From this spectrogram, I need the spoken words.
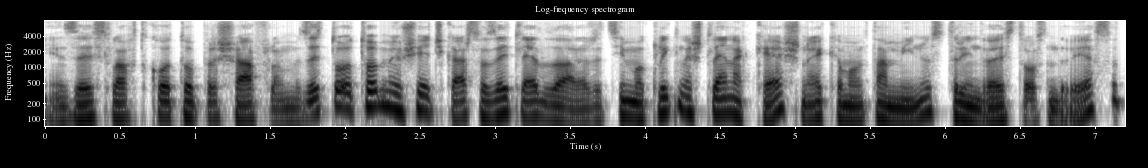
in zdaj lahko to prešafljam. Zdaj to, to mi je všeč, kar so zdaj tle dodali. Recimo, klikneš tle na cache, ne, ker imam tam minus 23,98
